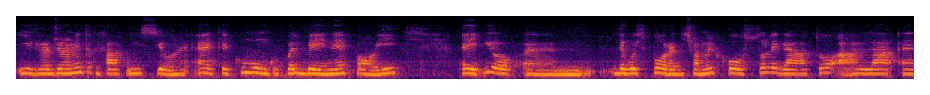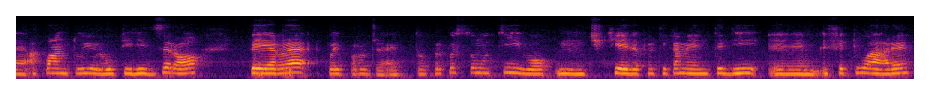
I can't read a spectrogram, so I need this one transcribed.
il ragionamento che fa la commissione è che comunque quel bene poi eh, io ehm, devo esporre diciamo, il costo legato alla, eh, a quanto io lo utilizzerò per quel progetto. Per questo motivo mh, ci chiede praticamente di ehm, effettuare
